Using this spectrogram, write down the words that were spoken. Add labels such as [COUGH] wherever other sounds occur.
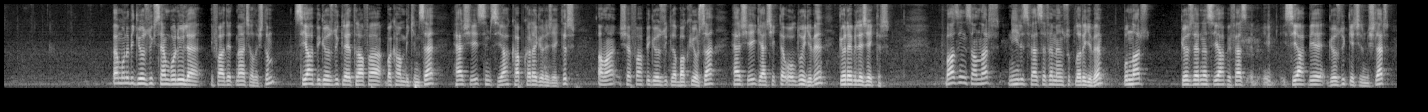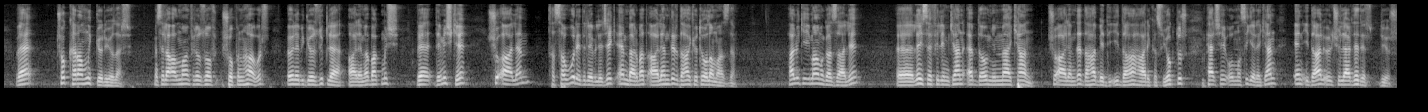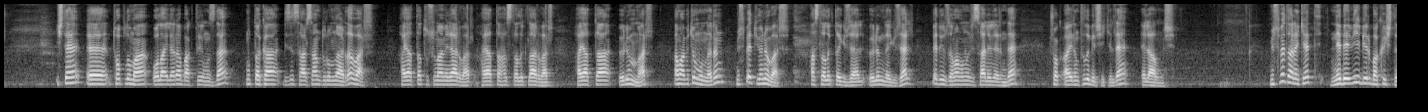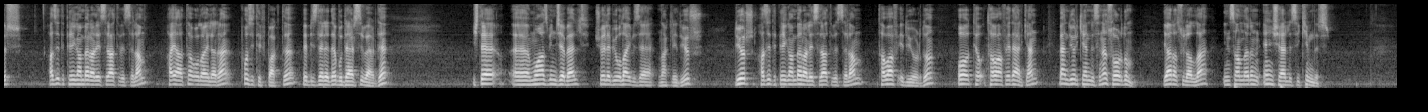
Ben bunu bir gözlük sembolüyle ifade etmeye çalıştım. Siyah bir gözlükle etrafa bakan bir kimse her şeyi simsiyah, kapkara görecektir. Ama şeffaf bir gözlükle bakıyorsa her şeyi gerçekte olduğu gibi görebilecektir. Bazı insanlar nihilist felsefe mensupları gibi bunlar gözlerine siyah bir fels- siyah bir gözlük geçirmişler ve çok karanlık görüyorlar. Mesela Alman filozof Schopenhauer öyle bir gözlükle aleme bakmış ve demiş ki şu alem tasavvur edilebilecek en berbat alemdir daha kötü olamazdı. Halbuki İmam Gazali leyse fil imkan ebdav mimma kan şu alemde daha bedi, daha harikası yoktur. Her şey olması gereken en ideal ölçülerdedir diyor. İşte e, topluma, olaylara baktığımızda mutlaka bizi sarsan durumlar da var. Hayatta tsunamiler var, hayatta hastalıklar var, hayatta ölüm var. Ama bütün bunların müsbet yönü var. Hastalık da güzel, ölüm de güzel. Bediüzzaman onun risalelerinde çok ayrıntılı bir şekilde ele almış. Müsbet hareket nebevi bir bakıştır. Hz. Peygamber aleyhissalatü vesselam hayata, olaylara pozitif baktı ve bizlere de bu dersi verdi. İşte e, Muaz bin Cebel şöyle bir olay bize naklediyor. Diyor Hz. Peygamber aleyhissalatü vesselam tavaf ediyordu. O tavaf ederken ben diyor kendisine sordum. Ya Resulallah insanların en şerlisi kimdir?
